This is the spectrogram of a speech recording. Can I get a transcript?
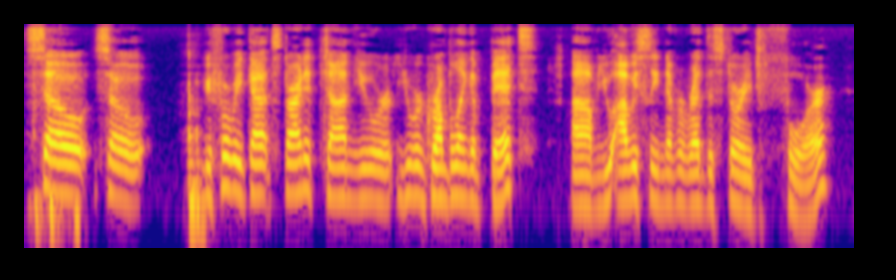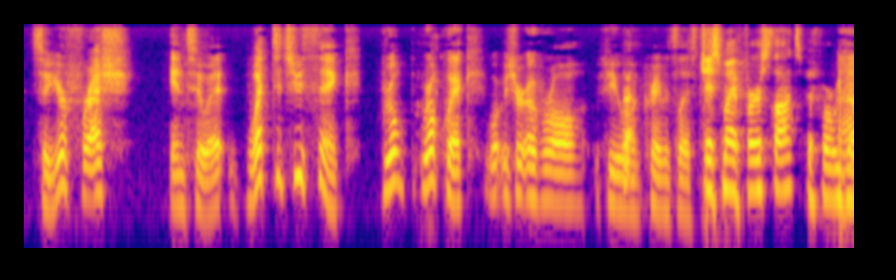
so so before we got started, John, you were you were grumbling a bit. Um, you obviously never read the story before, so you're fresh into it. What did you think? Real real quick, what was your overall view on Kraven's Last? Hunt? Just my first thoughts before we Uh-huh.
